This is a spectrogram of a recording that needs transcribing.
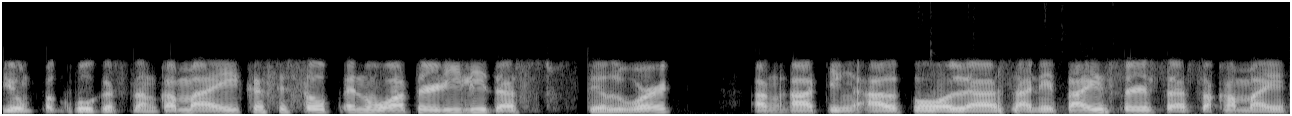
yung paghugas ng kamay kasi soap and water really does still work ang ating alcohol uh, sanitizer sa, sa kamay.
